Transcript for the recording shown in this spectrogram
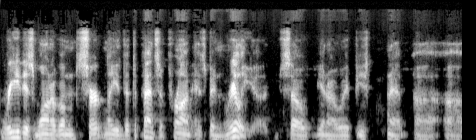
Reed is one of them. Certainly, the defensive front has been really good. So, you know, if you of uh, uh,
